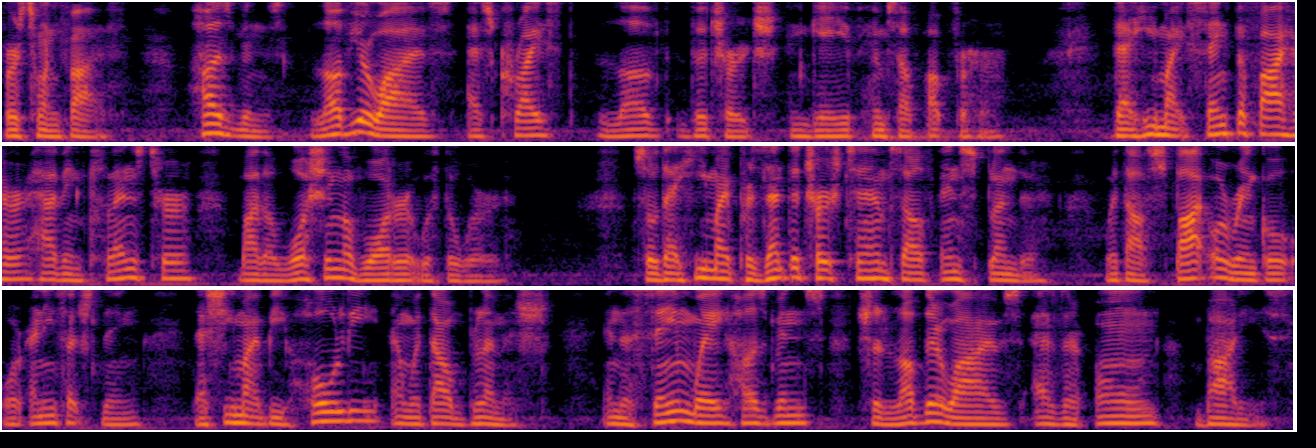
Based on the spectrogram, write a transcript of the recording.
Verse 25 Husbands, love your wives as Christ loved the church and gave himself up for her, that he might sanctify her, having cleansed her by the washing of water with the word, so that he might present the church to himself in splendor, without spot or wrinkle or any such thing, that she might be holy and without blemish. In the same way, husbands should love their wives as their own bodies.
